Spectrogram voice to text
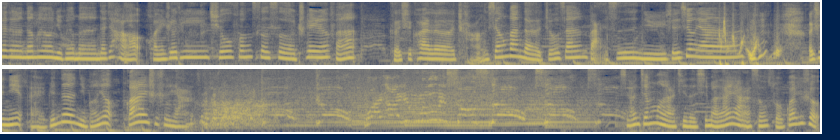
亲爱的男朋友、女朋友们，大家好，欢迎收听秋风瑟瑟吹人烦，可是快乐常相伴的周三百思女神秀呀！我是你耳边的女朋友怪叔叔呀。喜欢节目啊，记得喜马拉雅搜索“怪兽手”，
